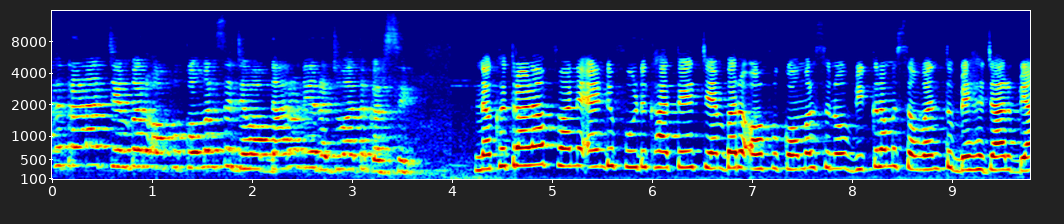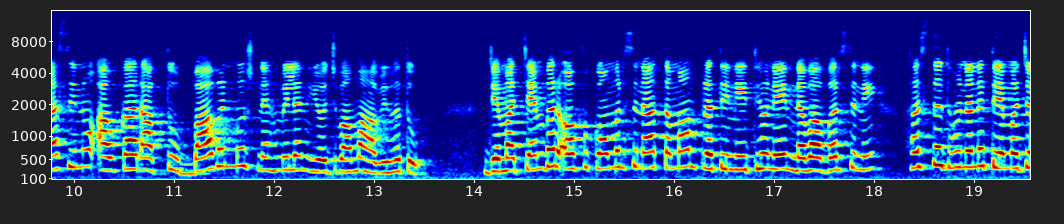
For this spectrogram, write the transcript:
નખત્રાણા ચેમ્બર ઓફ કોમર્સ જવાબદારોને રજૂઆત કરશે. નખત્રાણા ફન એન્ડ ફૂડ ખાતે ચેમ્બર ઓફ કોમર્સનું વિક્રમ સંવંત બે હજાર બ્યાસીનું આવકાર આપતું બાવનમું સ્નેહમિલન યોજવામાં આવ્યું હતું. જેમાં ચેમ્બર ઓફ કોમર્સના તમામ પ્રતિનિધિઓને નવા વર્ષની હસ્તધૂનન તેમજ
